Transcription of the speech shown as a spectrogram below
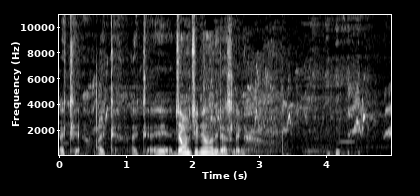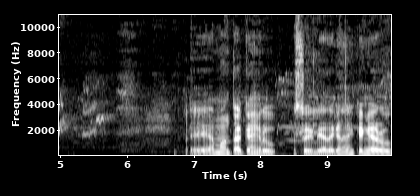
ਇੱਥੇ ਆ, ਇੱਥੇ ਆ, ਇੱਥੇ ਆ, ਇਹ ਆ, ਜੌਨ ਚ ਨਹੀਂ ਉਹਨਾਂ ਦੀ ਰੈਸਲਿੰਗ ਇਹ ਅਮੰਤਾ ਕੈਂਗਰੂ ਆਸਟ੍ਰੇਲੀਆ ਦੇ ਕਹਿੰਦੇ ਨੇ ਕੈਂਗਰੂ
